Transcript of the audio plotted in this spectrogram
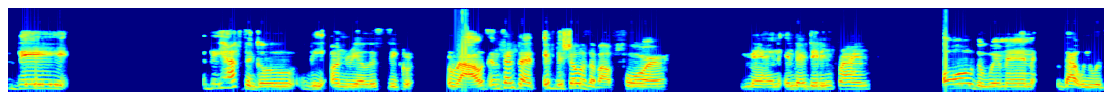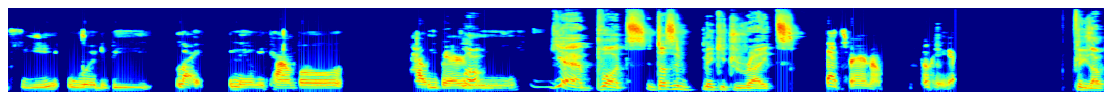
they they have to go the unrealistic route in the sense that if the show was about four men in their dating prime, all the women that we would see would be like Naomi Campbell, Halle Berry. Well- Yeah, but it doesn't make it right. That's fair enough. Okay, yeah. Please, I'm,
